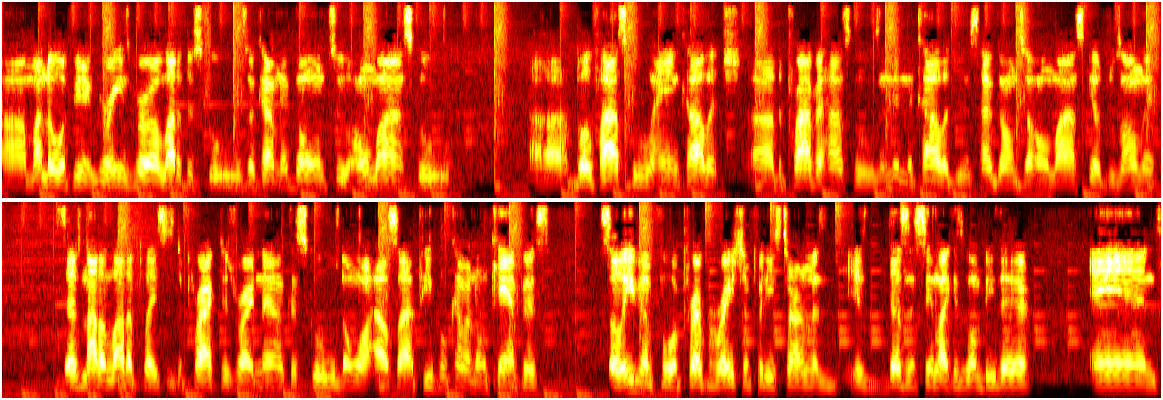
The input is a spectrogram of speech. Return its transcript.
Um, I know up here in Greensboro, a lot of the schools are kind of going to online school, uh, both high school and college. Uh, the private high schools and then the colleges have gone to online schedules only. There's not a lot of places to practice right now because schools don't want outside people coming on campus. So even for preparation for these tournaments, it doesn't seem like it's going to be there. And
